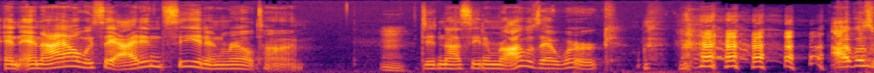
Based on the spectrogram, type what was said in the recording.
and, and I always say I didn't see it in real time. Did not see them. I was at work. I was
